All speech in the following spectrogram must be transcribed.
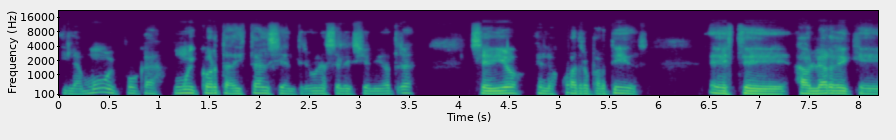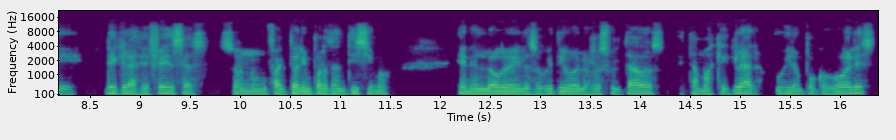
y la muy poca, muy corta distancia entre una selección y otra se dio en los cuatro partidos. Este, hablar de que de que las defensas son un factor importantísimo en el logro y los objetivos de los resultados, está más que claro. Hubieron pocos goles,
